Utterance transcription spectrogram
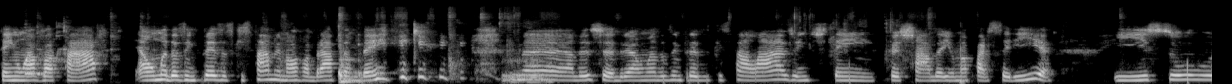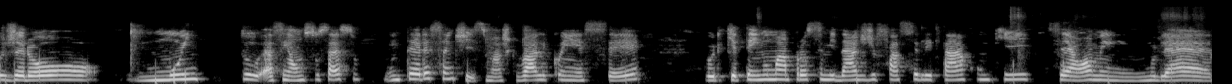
tem um avatar. É uma das empresas que está no Inovabra também, né, Alexandre? É uma das empresas que está lá. A gente tem fechado aí uma parceria e isso gerou muito, assim, é um sucesso interessantíssimo. Acho que vale conhecer porque tem uma proximidade de facilitar com que se é homem, mulher,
